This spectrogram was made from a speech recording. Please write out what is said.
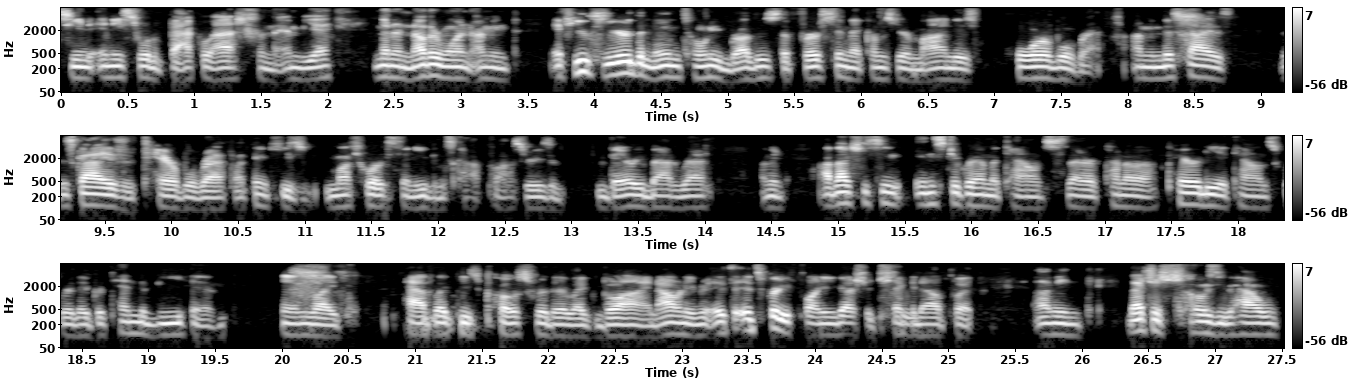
seen any sort of backlash from the NBA. And then another one, I mean, if you hear the name Tony Brothers, the first thing that comes to your mind is horrible ref. I mean, this guy is this guy is a terrible ref. I think he's much worse than even Scott Foster. He's a very bad ref. I mean, I've actually seen Instagram accounts that are kind of parody accounts where they pretend to be him and like have like these posts where they're like blind. I don't even. It's it's pretty funny. You guys should check it out. But I mean, that just shows you how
